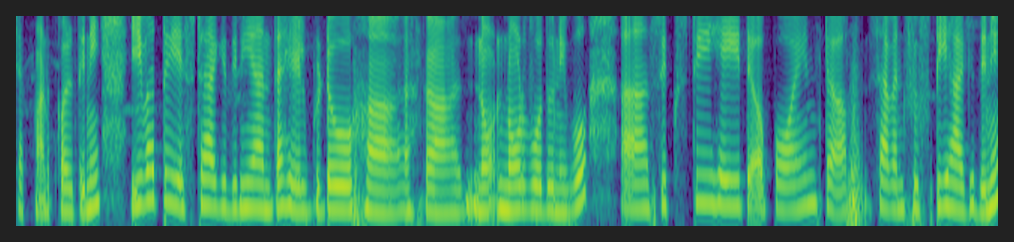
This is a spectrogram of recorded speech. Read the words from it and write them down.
ಚೆಕ್ ಮಾಡ್ಕೊಳ್ತೀನಿ. ಇವತ್ತು ಎಷ್ಟಾಗಿದ್ದೀನಿ ಅಂತ ಹೇಳಿಬಿಟ್ಟು ನೋಡ್ಬೋದು ನೀವು. Sixty eight point seven fifty ಆಗಿದ್ದೀನಿ.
